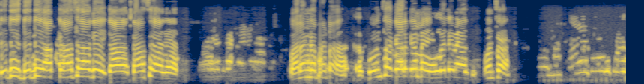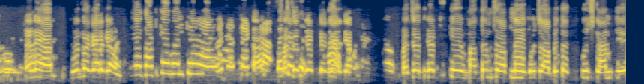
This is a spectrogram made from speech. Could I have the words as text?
दीदी दीदी आप कहाँ से आ गए? कहाँ कहाँ से आ गए आप? वारंगा फाटा कौन सा कार्यक्रम है? हिंगोली में आज? कौन सा? नहीं नहीं आप कौन सा कार्यक्रम है? ये गट के बोल के हाँ, बचत गट का। कार्यक्रम है। बचत गट के माध्यम से आपने कुछ अभी तक कुछ काम किए?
